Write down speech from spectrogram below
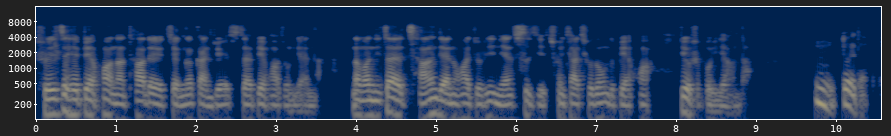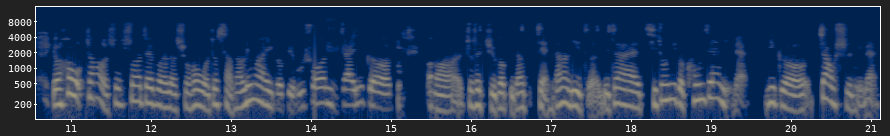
所以这些变化呢，它的整个感觉是在变化中间的。那么你再长一点的话，就是一年四季春夏秋冬的变化又是不一样的。嗯，对的。然后张老师说这个的时候，我就想到另外一个，比如说你在一个呃，就是举个比较简单的例子，你在其中一个空间里面，一个教室里面，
